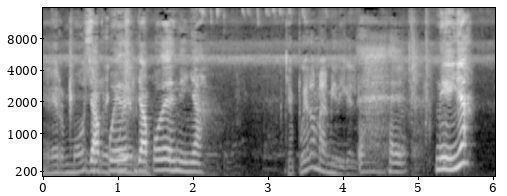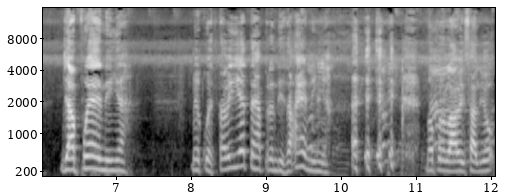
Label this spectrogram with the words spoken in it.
Hermoso Ya puedes, ya puedes, niña. Ya puedo, mami, dígale. niña, ya puedes, niña. Me cuesta billetes aprendizaje, niña. no, pero la Avi salió.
